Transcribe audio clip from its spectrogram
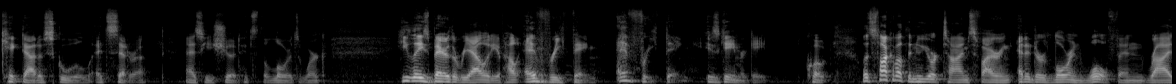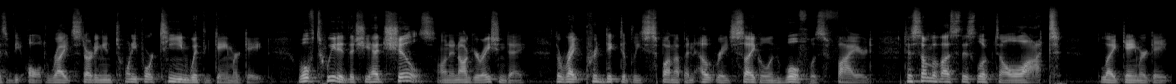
kicked out of school, etc. As he should, it's the Lord's work. He lays bare the reality of how everything, everything is Gamergate. Quote, let's talk about the New York Times firing editor Lauren Wolfe and rise of the alt right starting in 2014 with Gamergate. Wolfe tweeted that she had chills on Inauguration Day. The right predictably spun up an outrage cycle and Wolfe was fired. To some of us, this looked a lot like Gamergate,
